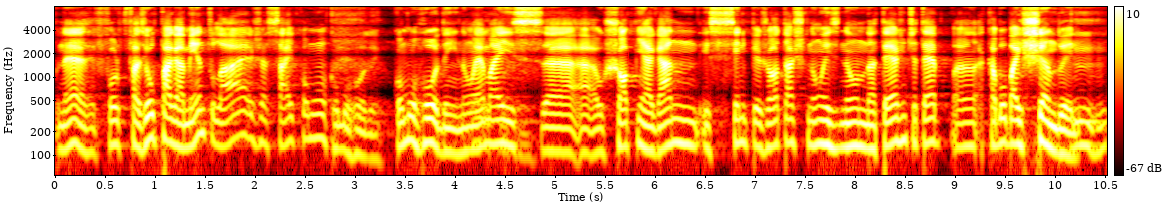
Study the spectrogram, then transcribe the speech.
né, for fazer o pagamento lá, já sai como como Roden. Como Roden, não é mais uh, o Shopping H, esse CNPJ, acho que não, não até a gente até uh, acabou baixando ele. Uhum.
